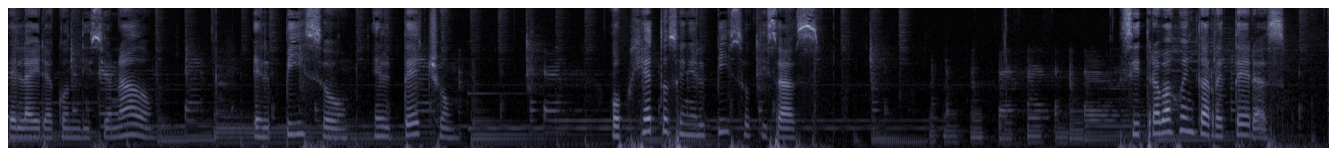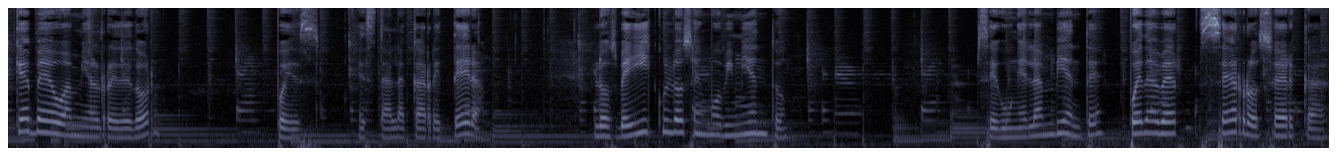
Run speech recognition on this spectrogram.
el aire acondicionado, el piso, el techo, objetos en el piso quizás. Si trabajo en carreteras, ¿qué veo a mi alrededor? pues está la carretera, los vehículos en movimiento. Según el ambiente, puede haber cerros cerca,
